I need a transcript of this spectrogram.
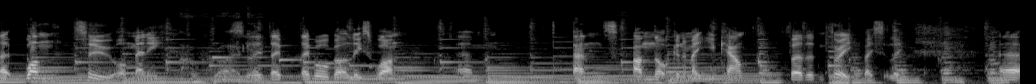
uh, one, two, or many. Oh, right, So okay. they've they've all got at least one. Um, and I'm not going to make you count further than three, basically. Uh,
